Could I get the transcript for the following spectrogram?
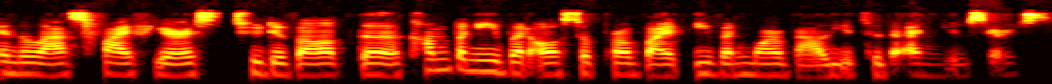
in the last 5 years to develop the company but also provide even more value to the end users.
